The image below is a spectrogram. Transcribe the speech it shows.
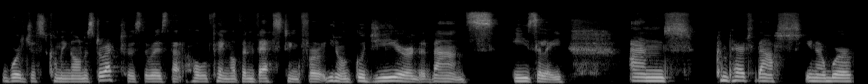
were just coming on as directors, there is that whole thing of investing for you know a good year in advance easily, and compared to that, you know, we're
